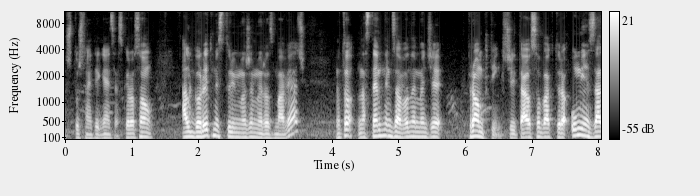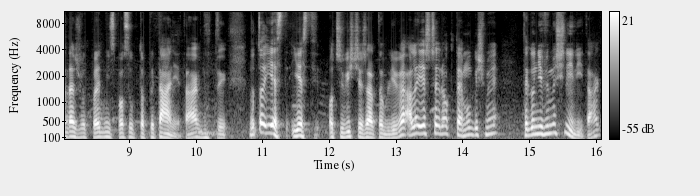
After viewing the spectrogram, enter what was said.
sztuczna inteligencja, skoro są algorytmy, z którymi możemy rozmawiać, no to następnym zawodem będzie prompting, czyli ta osoba, która umie zadać w odpowiedni sposób to pytanie, tak? No, to jest, jest oczywiście żartobliwe, ale jeszcze rok temu byśmy tego nie wymyślili, tak?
